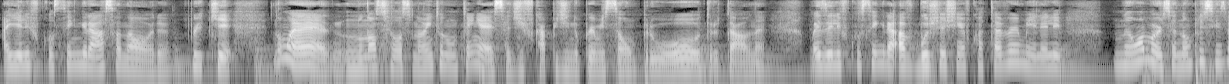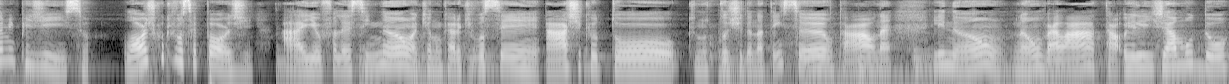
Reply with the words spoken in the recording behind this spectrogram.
Aí ele ficou sem graça na hora. Porque não é, no nosso relacionamento não tem essa de ficar pedindo permissão pro outro tal, né? Mas ele ficou sem graça, a bochechinha ficou até vermelha. Ele, não, amor, você não precisa me pedir isso. Lógico que você pode. Aí eu falei assim: não, é que eu não quero que você ache que eu tô. que eu não tô te dando atenção, tal, né? Ele, não, não, vai lá, tal. Ele já mudou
